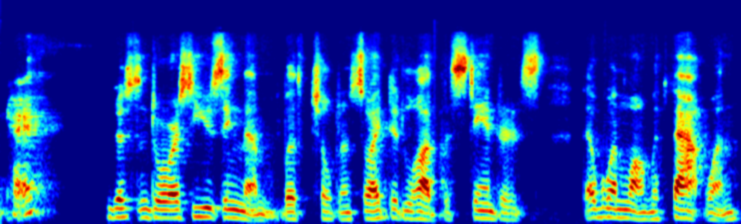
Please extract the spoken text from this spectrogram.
Okay. Just Doris using them with children. So I did a lot of the standards that went along with that one,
